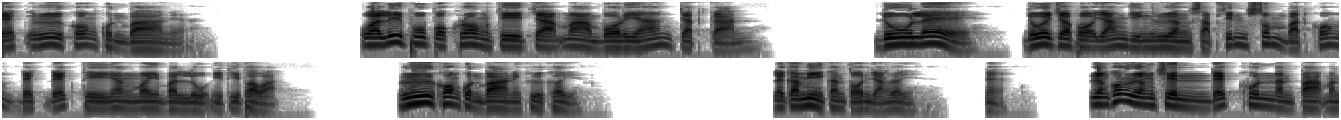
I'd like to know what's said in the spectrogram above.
ด็กๆหรือของคนบาเนี่ย วาลีผู้ปกครองที่จะมาบริหารจัดการ ดูแลโดยเฉพาะอย่างยิ่งเรื่องทรัพย์สินสมบัติของเด็กๆที่ยังไม่บรรลุนิติภาวะ หรือของคนบานี่คือเคย และก็มีขั้นตอนอย่างไรเนี่ยเรื่องของเรื่องเช่น เด็กคนนันปะมัน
